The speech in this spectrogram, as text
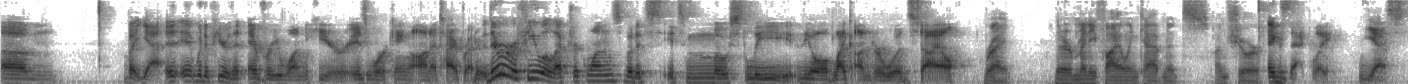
Um, but yeah, it, it would appear that everyone here is working on a typewriter. There are a few electric ones, but it's it's mostly the old like Underwood style. Right. There are many filing cabinets, I'm sure. Exactly. Yes,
